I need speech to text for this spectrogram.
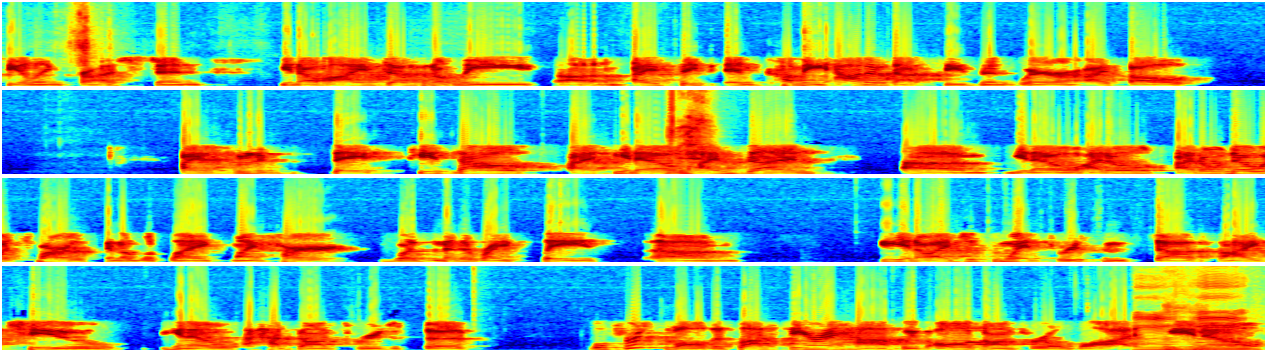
feeling crushed. And you know, I definitely, um, I think, in coming out of that season where I felt I just wanted to say peace out. I, you know, I'm done. Um, you know, I don't, I don't know what tomorrow's going to look like. My heart wasn't in the right place. Um, you know, I just went through some stuff. I too, you know, had gone through just a well, first of all, this last year and a half, we've all gone through a lot, you Mhm. know?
